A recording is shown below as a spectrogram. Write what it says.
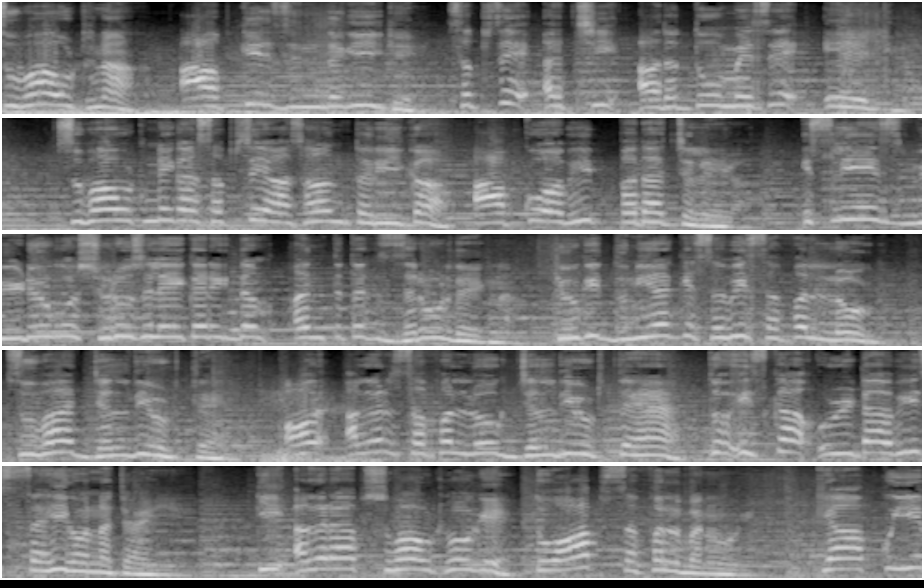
सुबह उठना आपके ज़िंदगी के सबसे अच्छी आदतों में से एक है। सुबह उठने का सबसे आसान तरीका आपको अभी पता चलेगा। इसलिए इस वीडियो को शुरू से लेकर एकदम अंत तक ज़रूर देखना, क्योंकि दुनिया के सभी सफल लोग सुबह जल्दी उठते हैं। और अगर सफल लोग जल्दी उठते हैं तो इसका उल्टा भी सही होना चाहिए कि अगर आप सुबह उठोगे तो आप सफल बनोगे। क्या आपको ये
